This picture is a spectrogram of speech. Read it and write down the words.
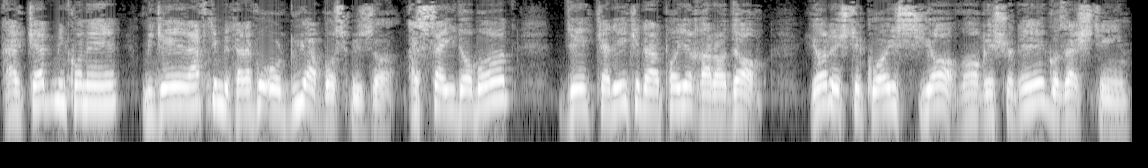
حرکت می‌کنه. میگه رفتیم به طرف اردوی عباس میرزا. از سعید آباد دهکده که در پای قراداغ یا رشته کوهای سیاه واقع شده گذشتیم.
